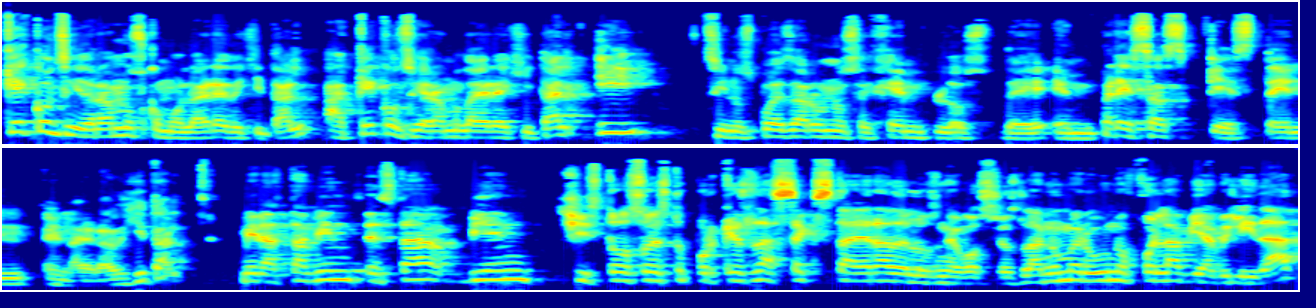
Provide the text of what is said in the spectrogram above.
¿Qué consideramos como la era digital? ¿A qué consideramos la era digital? Y si nos puedes dar unos ejemplos de empresas que estén en la era digital. Mira, está bien, está bien chistoso esto porque es la sexta era de los negocios. La número uno fue la viabilidad.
